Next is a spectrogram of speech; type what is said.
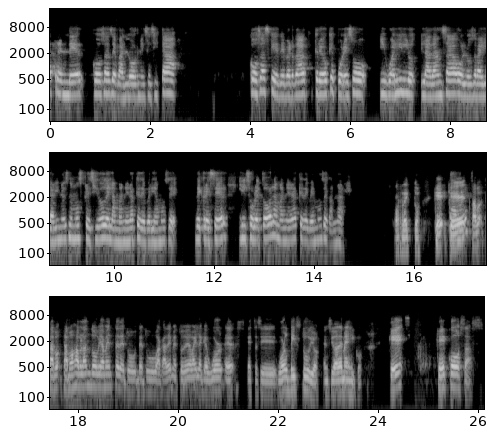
aprender cosas de valor, necesita cosas que de verdad creo que por eso igual y la danza o los bailarines no hemos crecido de la manera que deberíamos de, crecer y sobre todo la manera que debemos de ganar. Correcto. Que, estamos hablando obviamente de tu, de tu academia, estudio de baile, que es World, este, sí, World Beat Studio en Ciudad de México. ¿Qué, qué cosas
